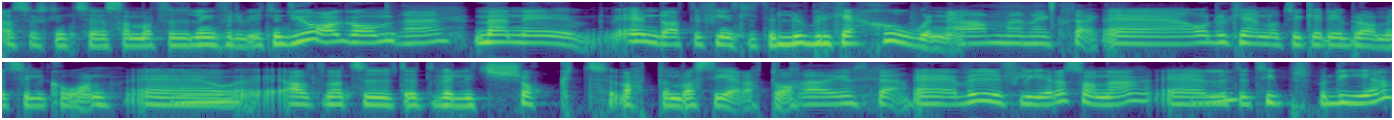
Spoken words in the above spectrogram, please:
alltså jag ska inte säga samma feeling för det vet ju inte jag om. Nej. Men eh, ändå att det finns lite lubrikation. Ja men exakt. Eh, och då kan jag nog tycka det är bra med silikon. Eh, och alternativt ett väldigt tjockt vattenbaserat då. Mm. Ja just det. Eh, vi har ju flera sådana, eh, lite tips på det.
